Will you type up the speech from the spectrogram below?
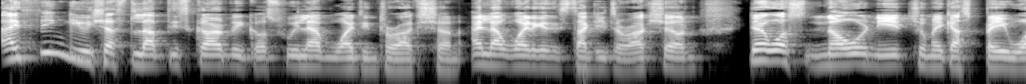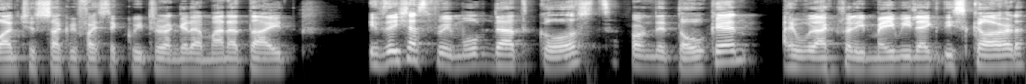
I think you just love this card because we love white interaction. I love white getting stack interaction. There was no need to make us pay one to sacrifice a creature and get a Mana Tithe. If they just removed that cost from the token, I would actually maybe like this card.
